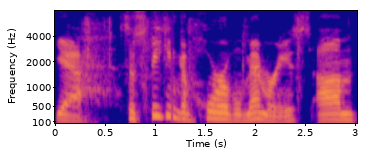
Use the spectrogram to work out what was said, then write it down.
Yeah. So speaking of horrible memories, um,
